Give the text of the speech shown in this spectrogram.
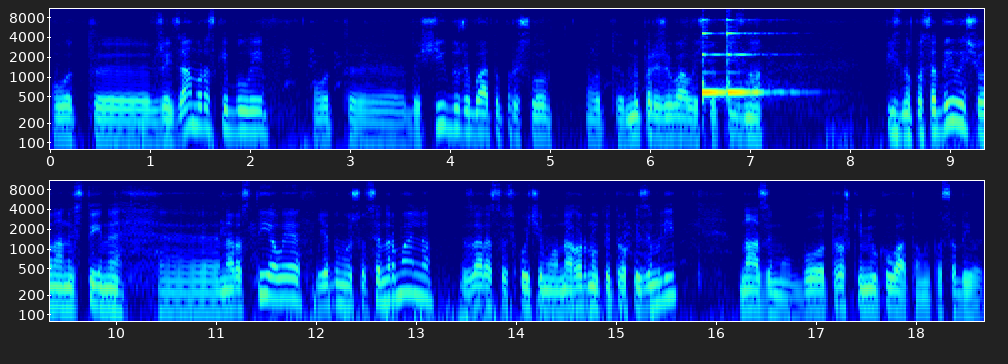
От е, вже й заморозки були, от е, дощів дуже багато пройшло. От ми переживали, що пізно, пізно посадили, що вона не встигне е, нарости, але я думаю, що все нормально. Зараз ось хочемо нагорнути трохи землі на зиму, бо трошки мілкувато ми посадили.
